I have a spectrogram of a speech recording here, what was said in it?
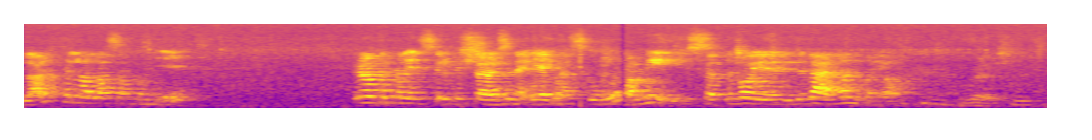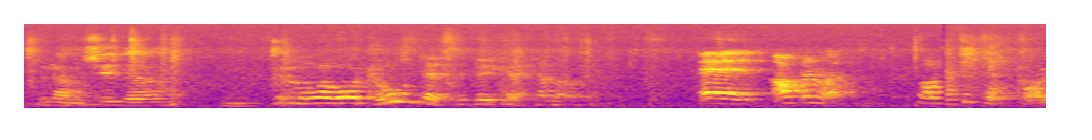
Stövlar till alla som kom hit. För att man inte skulle förstöra sina egna skor. Familj, så att det var ju, det värnade man ju om. Framsida. Hur många år tog det att bygga kanalen? Eh, 18 år. Jag fick ett korv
